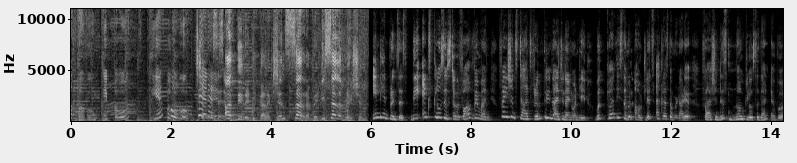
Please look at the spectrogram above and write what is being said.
அப்பவும் இப்பவும் அதிரடி கலெக்ஷன் சரவெடி celebration Indian Princess, the exclusive store for women. Fashion starts from 399 only with 27 outlets across Tamil Nadu. Fashion is now closer than ever.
